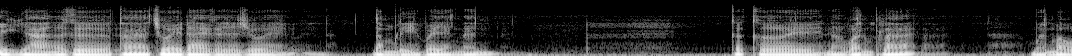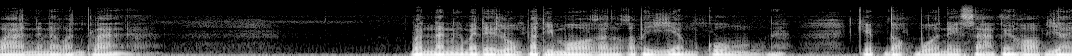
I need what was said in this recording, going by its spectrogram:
อีกอย่างก็คือถ้าช่วยได้ก็จะช่วยดำริไว้อย่างนั้น ก็เคยนะวันพระ เหมือนเมื่อวานนี่นนะวันพระ วันนั้นก็ไม่ได้ลงปฏิโมกข์เราก็ไปเยี่ยมกุ้งนะเก็บดอกบัวในสาไปหอบใหญ่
